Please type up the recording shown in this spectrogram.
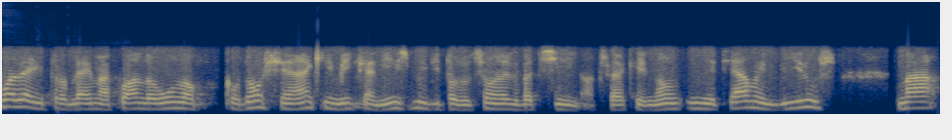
qual è il problema quando uno conosce anche i meccanismi di produzione del vaccino, cioè che non iniettiamo il virus, ma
